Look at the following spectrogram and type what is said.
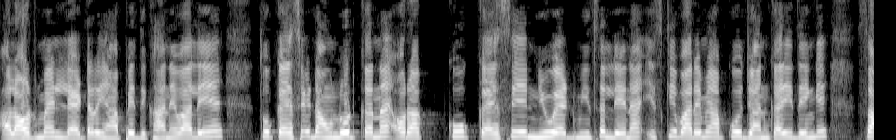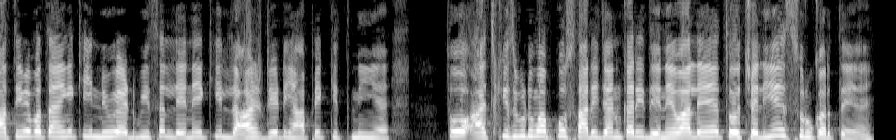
अलॉटमेंट लेटर यहाँ पे दिखाने वाले हैं। तो कैसे डाउनलोड करना है और आपको कैसे न्यू एडमिशन लेना है, इसके बारे में आपको जानकारी देंगे। साथ ही में बताएँगे कि न्यू एडमिशन लेने की लास्ट डेट यहाँ पे कितनी है। तो आज की इस वीडियो में आपको सारी जानकारी देने वाले हैं तो चलिए शुरू करते हैं।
